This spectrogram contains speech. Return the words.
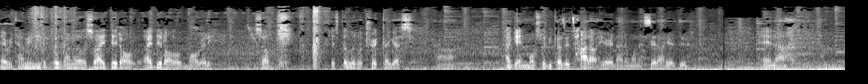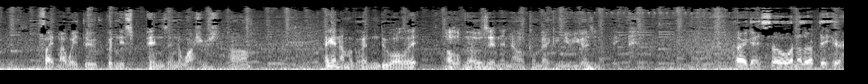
every time. You need to put one of those. So I did all I did all of them already. So just a little trick I guess. Uh, again mostly because it's hot out here and I didn't want to sit out here dude and uh, fight my way through putting these pins in the washers. Um, again, I'm gonna go ahead and do all of it, all of those, and then I'll come back and give you guys an update. All right, guys. So another update here.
